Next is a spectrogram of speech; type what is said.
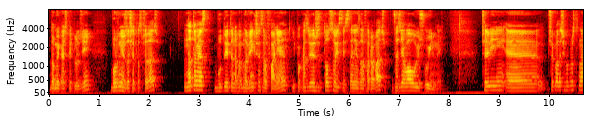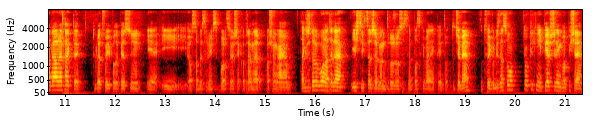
domykać tych ludzi, bo również da się to sprzedać. Natomiast buduje to na pewno większe zaufanie i pokazuje, że to, co jesteś w stanie zaoferować, zadziałało już u innych. Czyli e, przekłada się po prostu na realne efekty, które Twoi podopieczni i, i, osoby, z którymi współpracujesz jako trener osiągają. Także to by było na tyle. Jeśli chcesz, żebym wdrożył system pozyskiwania klientów do Ciebie, do Twojego biznesu, to kliknij pierwszy link w opisie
